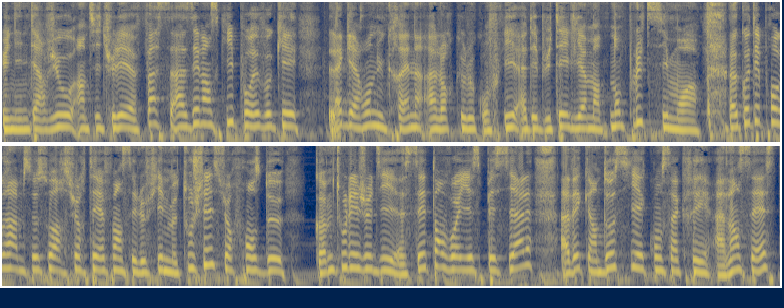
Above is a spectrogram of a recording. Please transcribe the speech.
Une interview intitulée Face à Zelensky pour évoquer la guerre en Ukraine alors que le conflit a débuté il y a maintenant plus de six mois. Euh, Côté programme, ce soir sur TF1, c'est le film Touché. Sur France 2, comme tous les jeudis, c'est envoyé spécial avec un dossier consacré à l'inceste.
